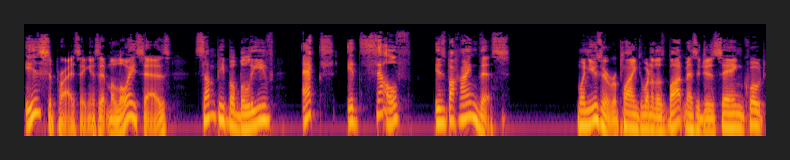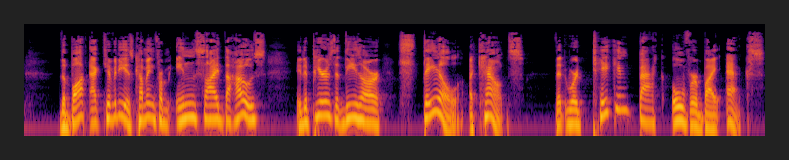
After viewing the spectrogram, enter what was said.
is surprising is that Molloy says some people believe X itself is behind this. One user replying to one of those bot messages saying, quote, the bot activity is coming from inside the house. It appears that these are stale accounts that were taken back over by X,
